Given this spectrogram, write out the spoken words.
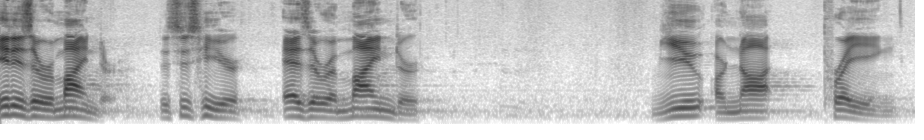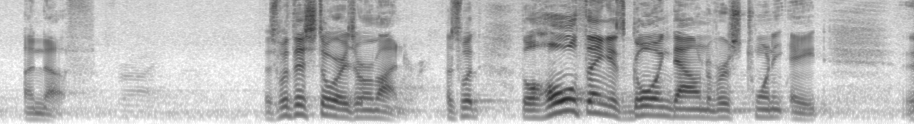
It is a reminder. This is here as a reminder you are not praying enough. That's what this story is a reminder. That's what the whole thing is going down to verse 28. Uh,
